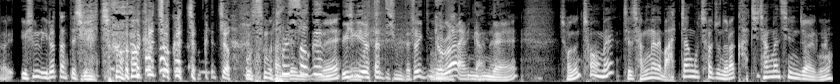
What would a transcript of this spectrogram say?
어, 의식을 잃었다는 뜻이겠죠 그렇죠, 그렇죠, 그렇죠. 웃으면 안 풀썩은 네. 이렇다는 뜻입니다. 저희 결과는 아니까. 음, 네. 저는 처음에 제 장난에 맞장구 쳐주느라 같이 장난치는 줄 알고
